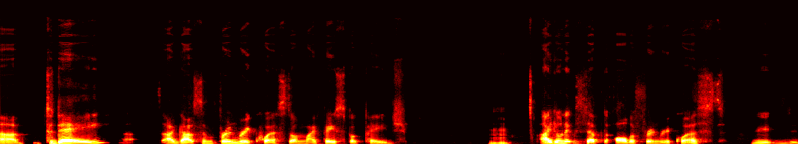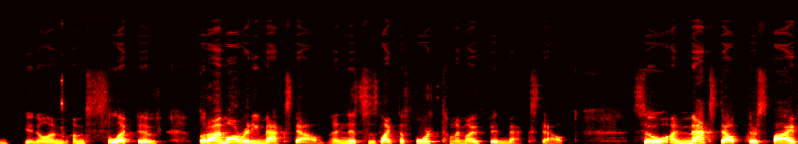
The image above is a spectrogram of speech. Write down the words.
Uh, today, I got some friend requests on my Facebook page. Mm-hmm. I don't accept all the friend requests. You, you, know, I'm I'm selective, but I'm already maxed out, and this is like the fourth time I've been maxed out. So I'm maxed out. There's five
